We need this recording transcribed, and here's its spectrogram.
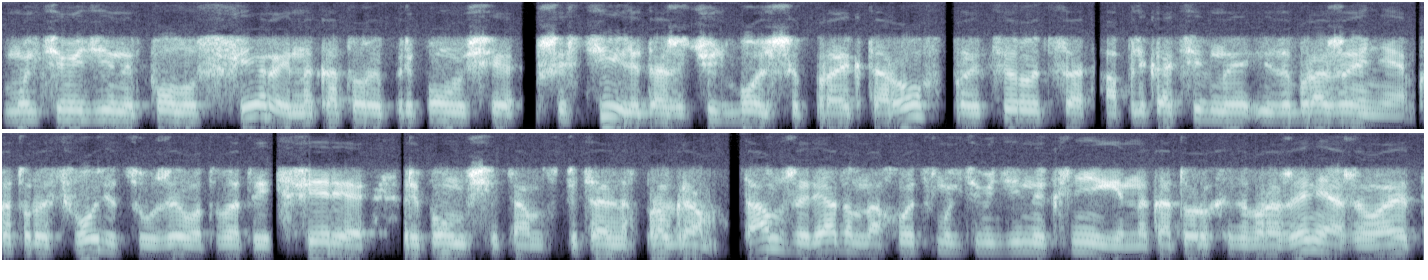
мультимедийной полусферой, на которой при помощи шести или даже чуть больше проекторов проецируется аппликативное изображение, которое сводится уже вот в этой сфере при помощи там специальных программ. Там же рядом находятся мультимедийные книги, на которых изображение оживает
